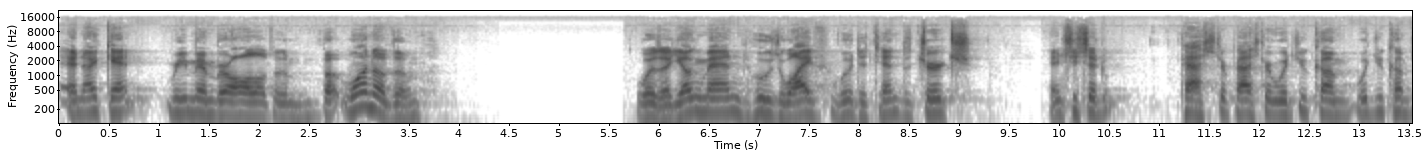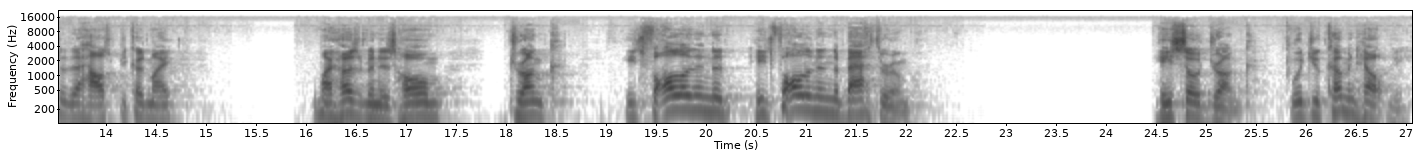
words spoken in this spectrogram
And I can't remember all of them, but one of them was a young man whose wife would attend the church, and she said, Pastor, Pastor, would you come? Would you come to the house because my my husband is home, drunk. He's fallen in the he's fallen in the bathroom. He's so drunk. Would you come and help me?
